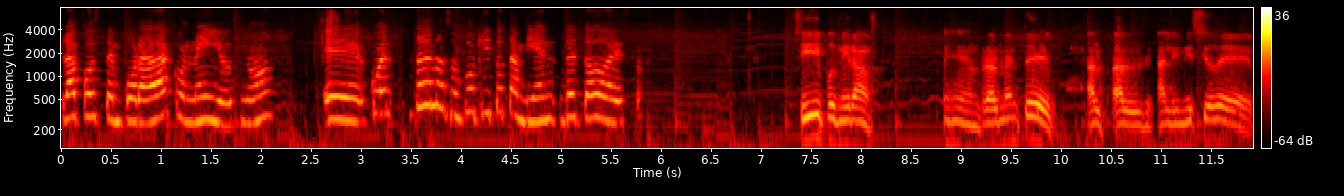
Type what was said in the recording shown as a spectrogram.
la postemporada con ellos, ¿no? Eh, cuéntanos un poquito también de todo esto. Sí, pues mira, eh, realmente al, al, al inicio de,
